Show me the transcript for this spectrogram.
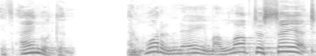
it's Anglican. And what a name! I love to say it.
